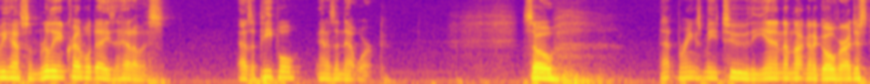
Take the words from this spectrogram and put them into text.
We have some really incredible days ahead of us as a people and as a network. So that brings me to the end. I'm not going to go over. I just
